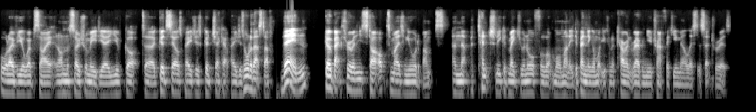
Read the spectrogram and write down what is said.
all over your website and on the social media, you've got uh, good sales pages, good checkout pages, all of that stuff. Then go back through and you start optimizing your order bumps, and that potentially could make you an awful lot more money, depending on what your kind of current revenue, traffic, email list, etc. is.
